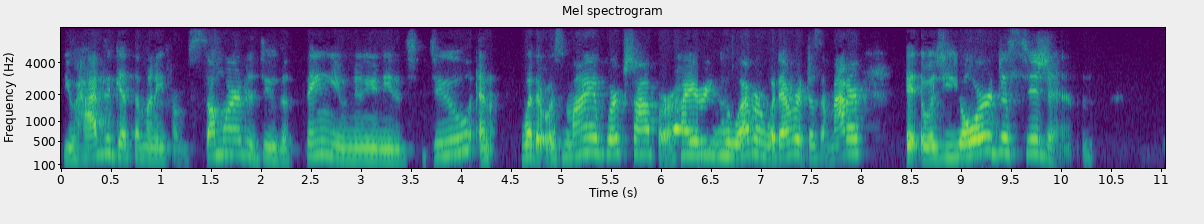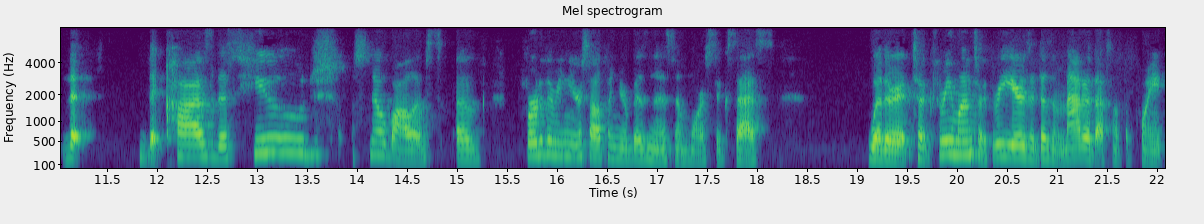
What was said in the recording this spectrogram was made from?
You had to get the money from somewhere to do the thing you knew you needed to do. And whether it was my workshop or hiring whoever, whatever, it doesn't matter. It was your decision that that caused this huge snowball of, of furthering yourself in your business and more success. Whether it took three months or three years, it doesn't matter. That's not the point.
